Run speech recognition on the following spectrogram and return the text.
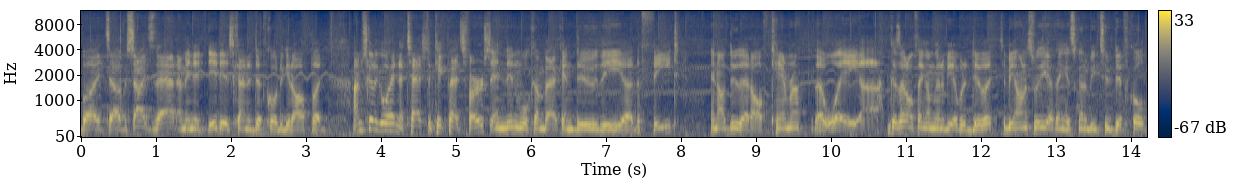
But uh, besides that, I mean, it, it is kind of difficult to get off. But I'm just going to go ahead and attach the kick pads first, and then we'll come back and do the, uh, the feet and I'll do that off camera. That way, because uh, I don't think I'm going to be able to do it. To be honest with you, I think it's going to be too difficult.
